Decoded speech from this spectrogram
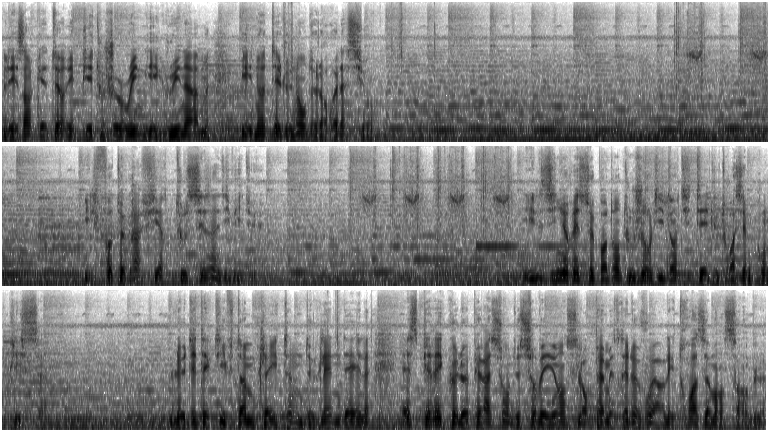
Les enquêteurs épiaient toujours Ring et Greenham et notaient le nom de leur relation. Ils photographièrent tous ces individus. Ils ignoraient cependant toujours l'identité du troisième complice. Le détective Tom Clayton de Glendale espérait que l'opération de surveillance leur permettrait de voir les trois hommes ensemble.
